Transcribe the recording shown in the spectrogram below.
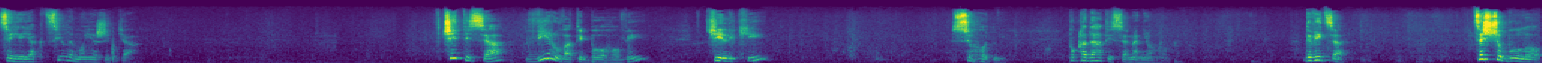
це є як ціле моє життя. Вчитися вірувати Богові тільки сьогодні, покладатися на нього. Дивіться, це, що було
